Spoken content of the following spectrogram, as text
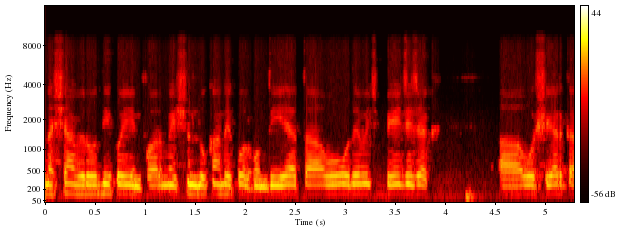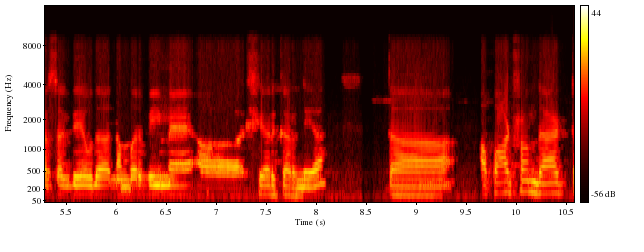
ਨਸ਼ਿਆਂ ਵਿਰੋਧੀ ਕੋਈ ਇਨਫੋਰਮੇਸ਼ਨ ਲੋਕਾਂ ਦੇ ਕੋਲ ਹੁੰਦੀ ਹੈ, ਤਾਂ ਉਹ ਉਹਦੇ ਵਿੱਚ ਬੇਝਿਜਕ ਉਹ ਸ਼ੇਅਰ ਕਰ ਸਕਦੇ ਆ, ਉਹਦਾ ਨੰਬਰ ਵੀ ਮੈਂ ਸ਼ੇਅਰ ਕਰ ਲਿਆ। ਤਾਂ ਅਪਾਰਟ ਫਰਮ ਥੈਟ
